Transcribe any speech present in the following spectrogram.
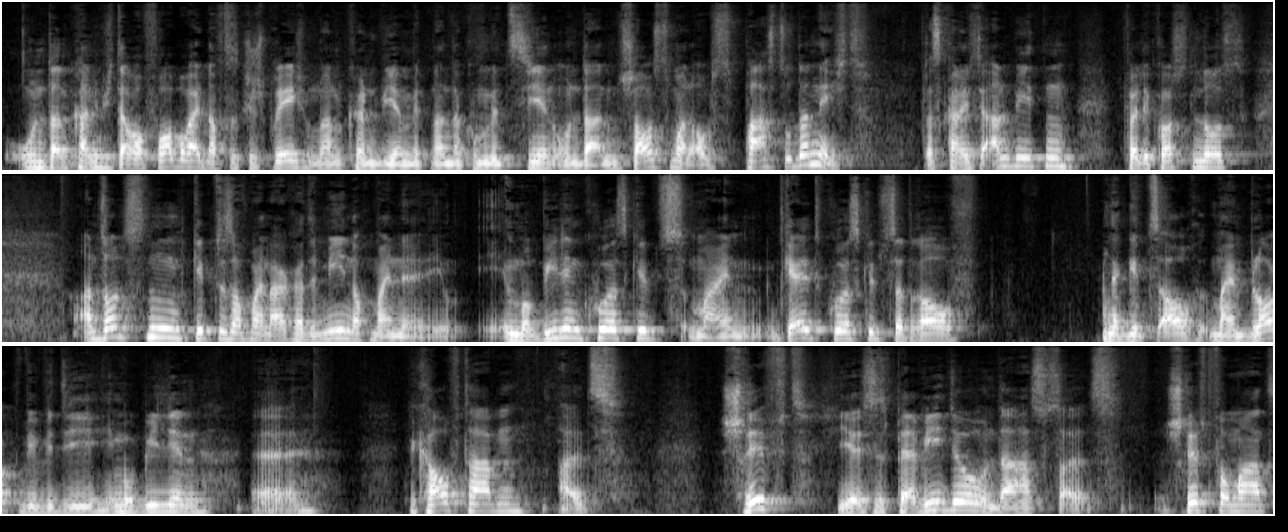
Und dann kann ich mich darauf vorbereiten, auf das Gespräch und dann können wir miteinander kommunizieren und dann schaust du mal, ob es passt oder nicht. Das kann ich dir anbieten, völlig kostenlos. Ansonsten gibt es auf meiner Akademie noch meinen Immobilienkurs, gibt's, meinen Geldkurs gibt es da drauf. Da gibt es auch meinen Blog, wie wir die Immobilien äh, gekauft haben, als Schrift. Hier ist es per Video und da hast du es als Schriftformat,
